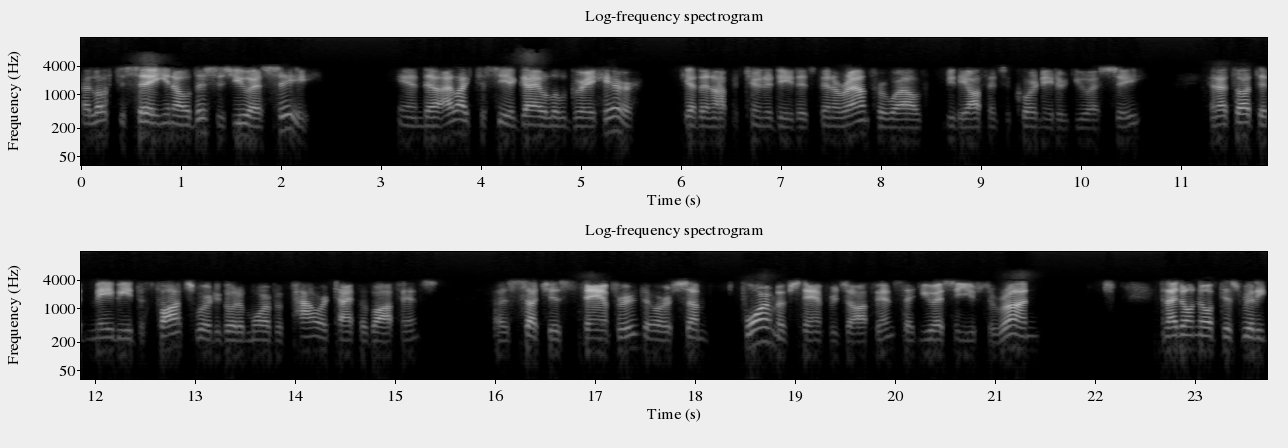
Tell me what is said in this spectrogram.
I look to say, you know, this is USC, and uh, I like to see a guy with a little gray hair get an opportunity that's been around for a while to be the offensive coordinator at USC. And I thought that maybe the thoughts were to go to more of a power type of offense, uh, such as Stanford or some form of Stanford's offense that USC used to run. And I don't know if this really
